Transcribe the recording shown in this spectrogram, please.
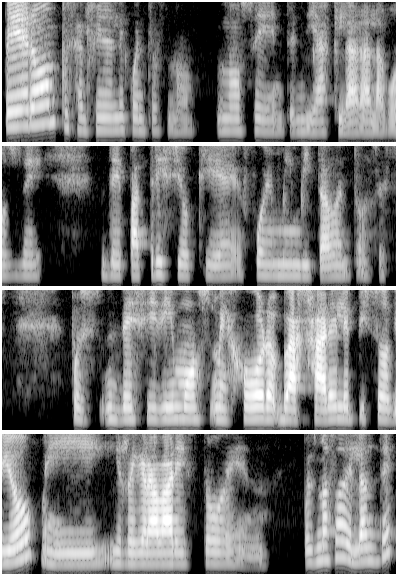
pero pues al final de cuentas no, no se entendía clara la voz de, de Patricio, que fue mi invitado, entonces pues decidimos mejor bajar el episodio y, y regrabar esto en pues más adelante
